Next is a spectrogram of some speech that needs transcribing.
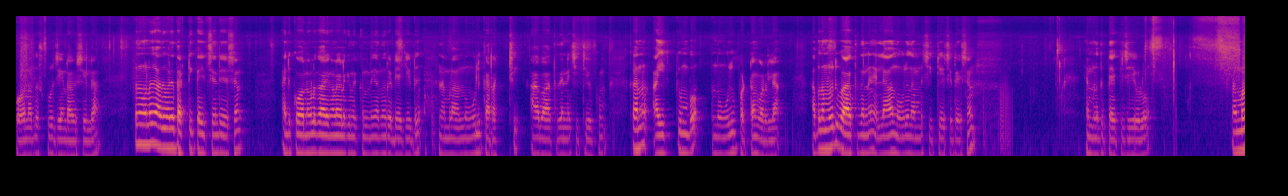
കോർണറിൽ സ്ക്രൂ ചെയ്യേണ്ട ആവശ്യമില്ല. അപ്പോൾ നമ്മൾ അതുപോലെ തട്ടി കഴിച്ചതിന് ശേഷം അതിന്റെ കോർണറുകൾ കാര്യങ്ങളൊക്കെ നിൽക്കുന്നുണ്ടെങ്കിൽ അത് റെഡിയാക്കിയിട്ട് നമ്മൾ ആ നൂൽ കറക്റ്റ് ആ ഭാഗത്ത് തന്നെ ചുറ്റി വെക്കും. കാരണം അയക്കുമ്പോൾ നൂൽ പൊട്ടാൻ പാടില്ല. അപ്പോൾ നമ്മളൊരു ഭാഗത്ത് തന്നെ എല്ലാ നൂലും നമ്മൾ ചുറ്റി വെച്ചിട്ട് ശേഷം നമ്മളിത് പാക്ക് ചെയ്യുള്ളൂ. നമ്മൾ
